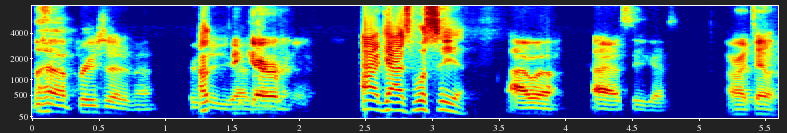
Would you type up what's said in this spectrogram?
I appreciate it, man. Appreciate you guys. Be guys. careful. All right, guys, we'll see you. I will. All right, I'll see you guys. All right, Taylor.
